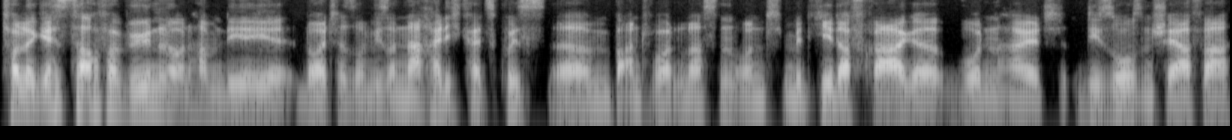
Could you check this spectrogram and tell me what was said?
tolle Gäste auf der Bühne und haben die Leute so wie so ein Nachhaltigkeitsquiz ähm, beantworten lassen. Und mit jeder Frage wurden halt die Soßen schärfer.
